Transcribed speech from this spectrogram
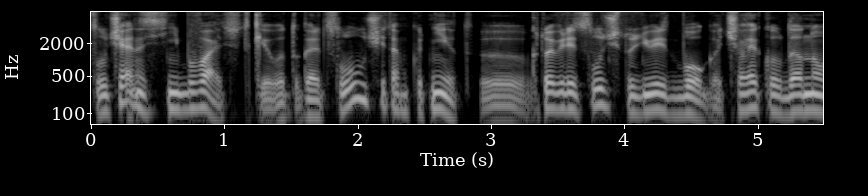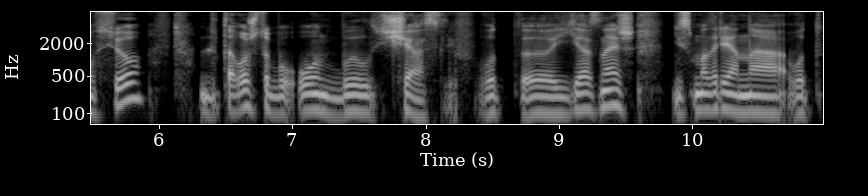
случайности не бывает все-таки. Вот говорят, случай там какой-то. Нет. Э, кто верит в случай, тот не верит в Бога. Человеку дано все для того, чтобы он был счастлив. Вот э, я, знаешь, несмотря на вот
